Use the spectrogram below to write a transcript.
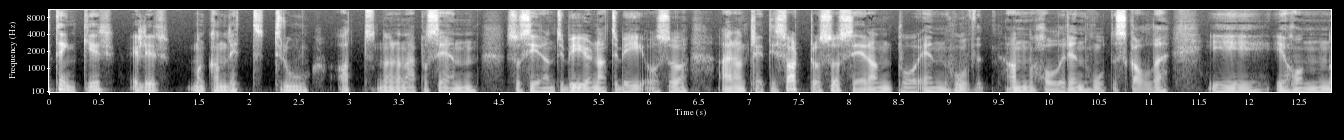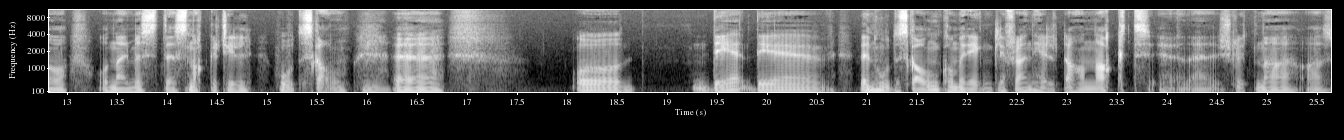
tenker, eller man kan lett tro at når han er på scenen, så sier han to be or not to be, og så er han kledd i svart, og så ser han på en hoved... Han holder en hodeskalle i, i hånden og, og nærmest eh, snakker til hodeskallen. Mm. Eh, og det, det, Den hodeskallen kommer egentlig fra en helt annen akt. Eh, slutten av, av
